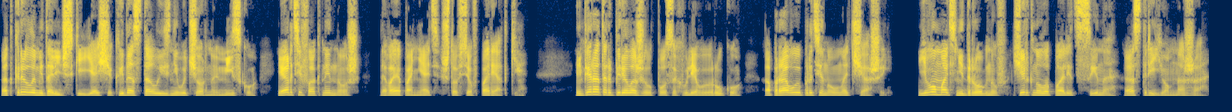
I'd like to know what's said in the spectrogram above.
открыла металлический ящик и достала из него черную миску и артефактный нож, давая понять, что все в порядке. Император переложил посох в левую руку, а правую протянул над чашей. Его мать, не дрогнув, чиркнула палец сына острием ножа.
